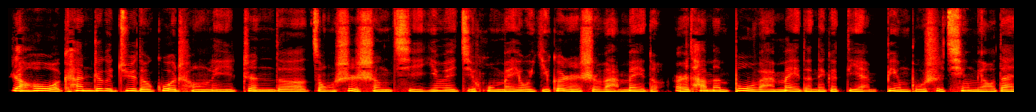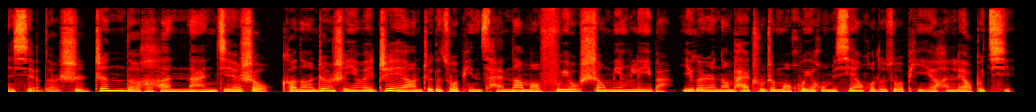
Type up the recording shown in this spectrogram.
然后我看这个剧的过程里，真的总是生气，因为几乎没有一个人是完美的，而他们不完美的那个点，并不是轻描淡写的，是真的很难接受。可能正是因为这样，这个作品才那么富有生命力吧。一个人能拍出这么恢宏鲜活的作品，也很了不起。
